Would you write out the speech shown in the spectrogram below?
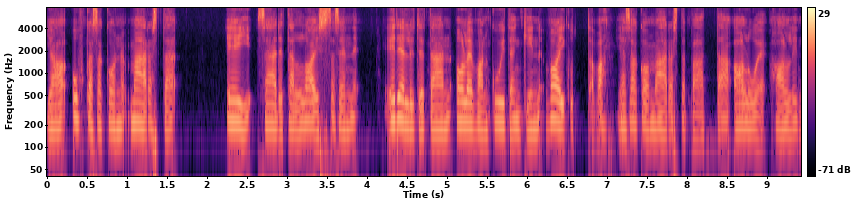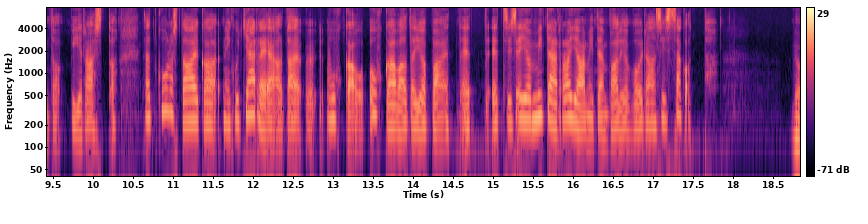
Ja uhkasakon määrästä ei säädetä laissa, sen edellytetään olevan kuitenkin vaikuttava ja sakon määrästä päättää aluehallintovirasto. Tämä kuulostaa aika niin kuin järeältä, uhka, uhkaavalta jopa, että et, et siis ei ole mitään rajaa, miten paljon voidaan siis sakottaa. No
